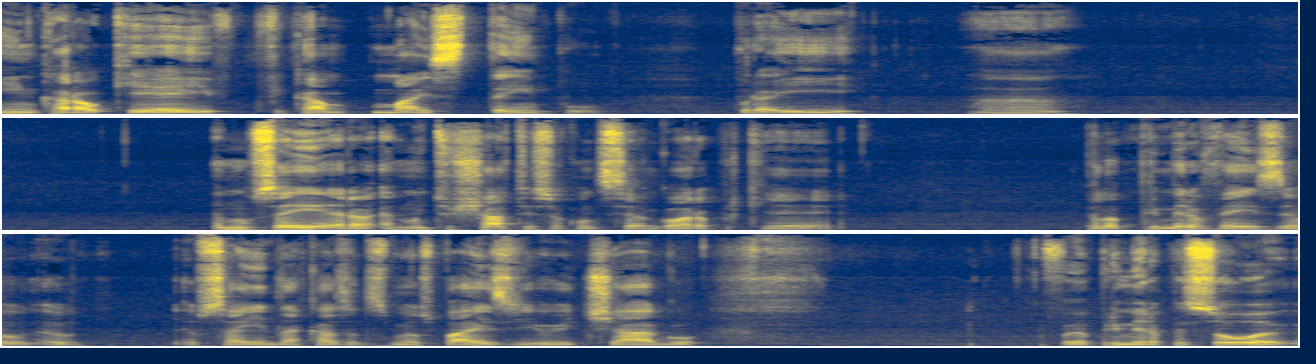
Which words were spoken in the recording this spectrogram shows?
em karaokê e ficar mais tempo por aí. Uh, eu não sei, era, é muito chato isso acontecer agora porque pela primeira vez eu, eu, eu saí da casa dos meus pais e o Thiago foi a primeira pessoa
